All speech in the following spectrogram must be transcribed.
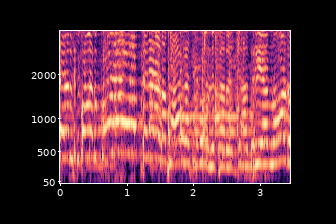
ತರಿಸ್ಕೊಂಡು ಕೊಡ ಭಾಗಸಿಕೊಂಡಿರ್ತಾರ ಜಾತ್ರೆಯ ನೋಡೋಣ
